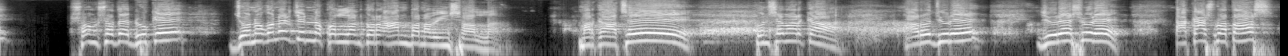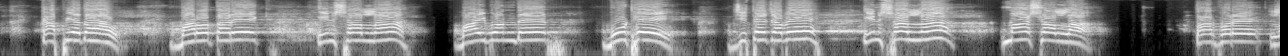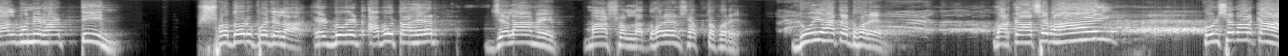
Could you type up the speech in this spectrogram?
সংসদে ঢুকে জনগণের জন্য কল্যাণকর আন বানাবে ইনশাআল্লাহ। মার্কা আছে? কোন সে মার্কা? আরও জুড়ে জুড়ে সুরে। আকাশ বাতাস, কাঁপিয়ে দাও। বারো তারিখ ইনশাল্লাহ ভাই বোনদের বুঠে জিতে যাবে ইনশাল্লাহ মাশাল্লাহ তারপরে লালমনিরহাট তিন, সদর উপজেলা, অ্যাডভোকেট আবু তাহের, জেলা আহমেদ মাশাল্লাহ ধরেন শক্ত করে। দুই হাতে ধরেন। মার্কা আছে ভাই? কোন সে মার্কা?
